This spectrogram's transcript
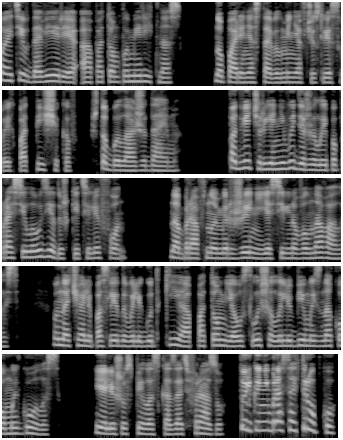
войти в доверие, а потом помирить нас. Но парень оставил меня в числе своих подписчиков, что было ожидаемо. Под вечер я не выдержала и попросила у дедушки телефон. Набрав номер Жени, я сильно волновалась. Вначале последовали гудки, а потом я услышала любимый знакомый голос. Я лишь успела сказать фразу «Только не бросай трубку!»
